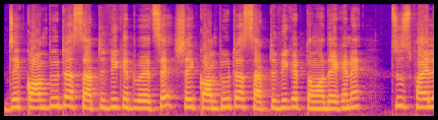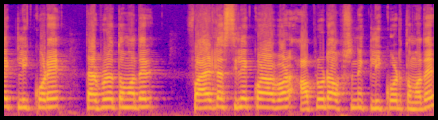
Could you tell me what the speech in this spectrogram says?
যে কম্পিউটার সার্টিফিকেট রয়েছে, সেই কম্পিউটার সার্টিফিকেট তোমাদের এখানে চুজ ফাইলে ক্লিক করে, তারপরে তোমাদের ফাইলটা সিলেক্ট করার পর আপলোড অপশানে ক্লিক করে তোমাদের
